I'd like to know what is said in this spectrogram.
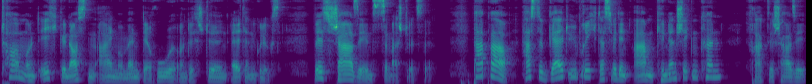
Tom und ich genossen einen Moment der Ruhe und des stillen Elternglücks, bis Chase ins Zimmer stürzte. Papa, hast du Geld übrig, das wir den armen Kindern schicken können? fragte Chase.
